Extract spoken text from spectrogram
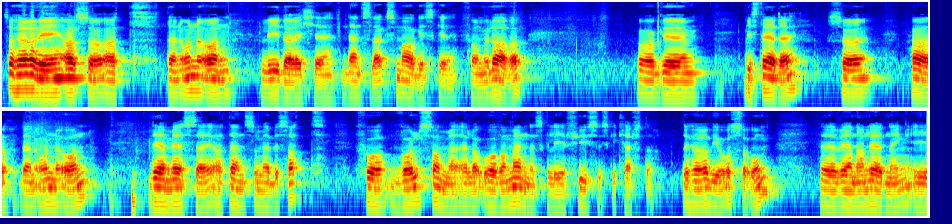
Så hører vi altså at Den onde ånd lyder ikke den slags magiske formularer. Og eh, i stedet så har Den onde ånd det med seg at den som er besatt, får voldsomme eller overmenneskelige fysiske krefter. Det hører vi jo også om eh, ved en anledning i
